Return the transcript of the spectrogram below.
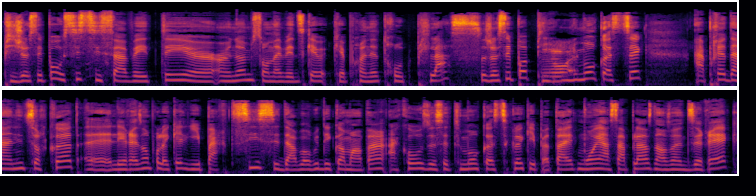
puis je sais pas aussi si ça avait été euh, un homme si on avait dit qu'elle prenait trop de place. Je sais pas. Puis l'humour caustique après Danny Turcotte, euh, les raisons pour lesquelles il est parti, c'est d'avoir eu des commentaires à cause de cet humour caustique-là qui est peut-être moins à sa place dans un direct.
